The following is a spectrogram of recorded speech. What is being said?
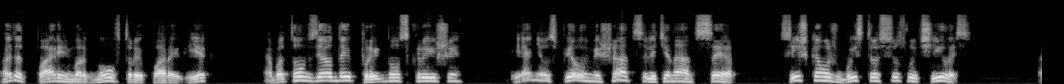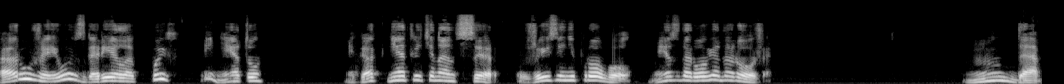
Этот парень моргнул второй парой век, а потом взял да и прыгнул с крыши. Я не успел вмешаться, лейтенант, сэр. Слишком уж быстро все случилось. Оружие его сгорело, пых, и нету. Никак нет, лейтенант, сэр. В жизни не пробовал. Мне здоровье дороже. М да.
